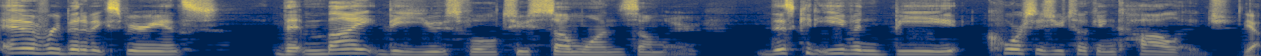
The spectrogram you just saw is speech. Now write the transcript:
every bit of experience that might be useful to someone somewhere. This could even be courses you took in college. Yeah.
